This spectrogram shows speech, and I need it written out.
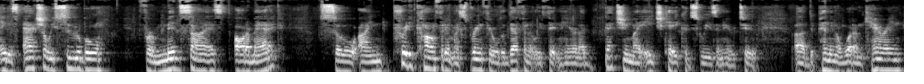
it is actually suitable for mid-sized automatic. So I'm pretty confident my Springfield will definitely fit in here. And I bet you my HK could squeeze in here too, uh, depending on what I'm carrying.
